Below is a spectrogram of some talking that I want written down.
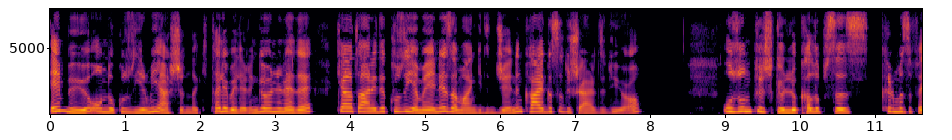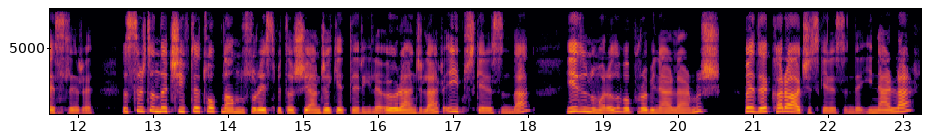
En büyüğü 19-20 yaşındaki talebelerin gönlüne de kağıthanede kuzu yemeye ne zaman gideceğinin kaygısı düşerdi diyor. Uzun püsküllü, kalıpsız, kırmızı fesleri, Sırtında çifte top namlusu resmi taşıyan ceketleriyle öğrenciler Eyüp iskelesinden 7 numaralı vapura binerlermiş ve de Karaağaç iskelesinde inerler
